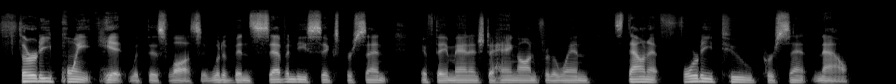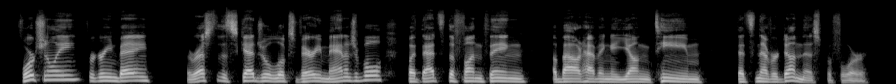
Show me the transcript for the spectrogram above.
30 point hit with this loss. It would have been 76% if they managed to hang on for the win. It's down at 42% now. Fortunately for Green Bay, the rest of the schedule looks very manageable, but that's the fun thing about having a young team that's never done this before.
